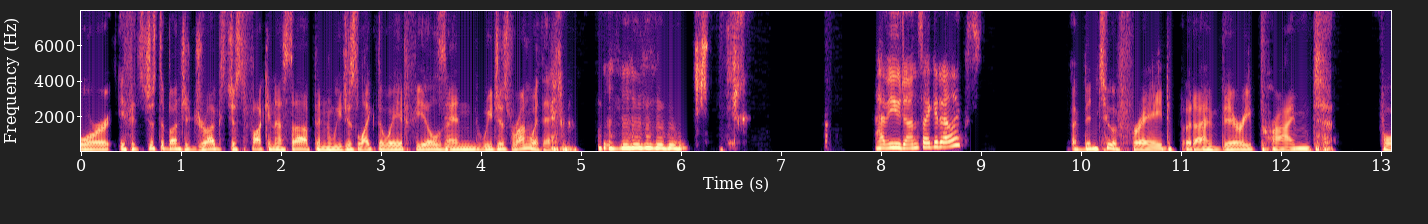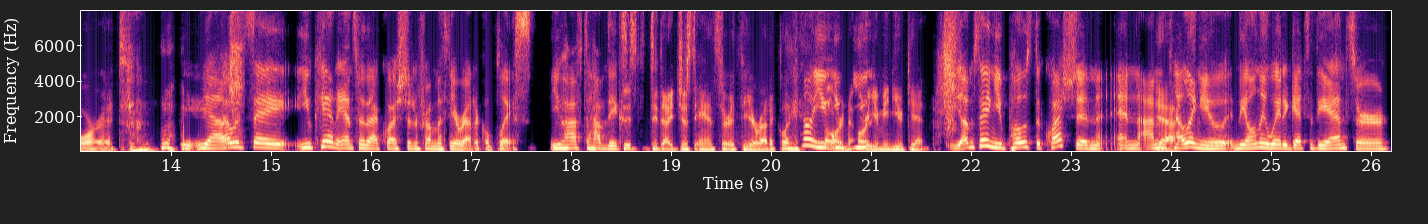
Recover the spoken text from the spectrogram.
or if it's just a bunch of drugs just fucking us up and we just like the way it feels and we just run with it. Have you done psychedelics? I've been too afraid, but I'm very primed for it. yeah, I would say you can't answer that question from a theoretical place. You have to have the. Ex- did, did, I just answer it theoretically? No, you, or, you, or you mean you can't? I'm saying you posed the question, and I'm yeah. telling you the only way to get to the answer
